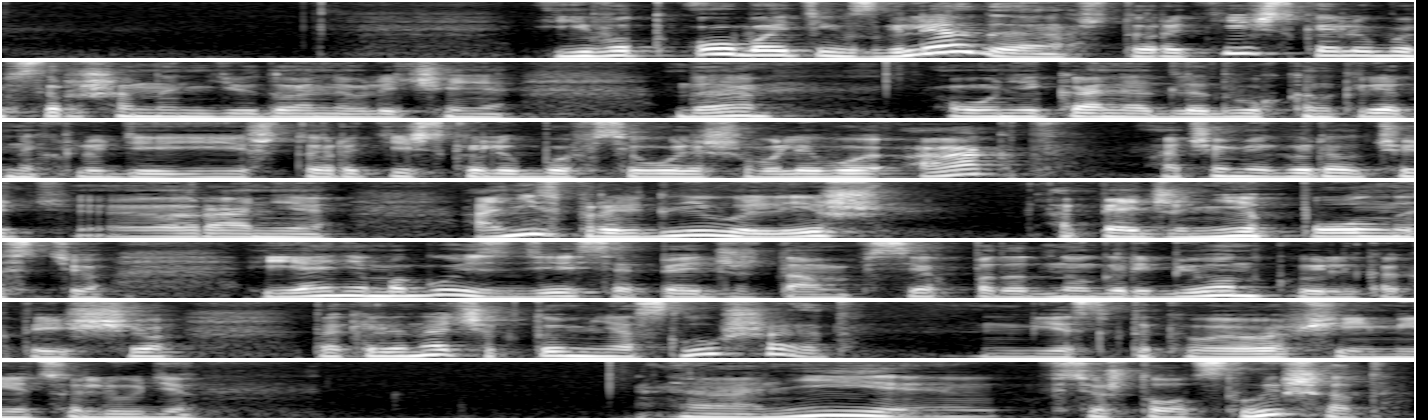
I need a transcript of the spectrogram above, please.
И вот оба этих взгляда, что эротическая любовь совершенно индивидуальное влечение, да, уникальное для двух конкретных людей, и что эротическая любовь всего лишь волевой акт, о чем я говорил чуть э, ранее, они справедливы лишь, опять же, не полностью. Я не могу здесь, опять же, там всех под одну гребенку или как-то еще. Так или иначе, кто меня слушает, если таковые вообще имеются люди, они все, что вот слышат,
